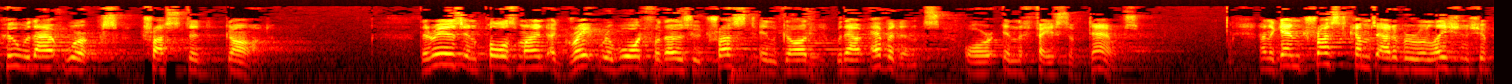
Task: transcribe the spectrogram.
who without works trusted God. There is, in Paul's mind, a great reward for those who trust in God without evidence or in the face of doubt. And again, trust comes out of a relationship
